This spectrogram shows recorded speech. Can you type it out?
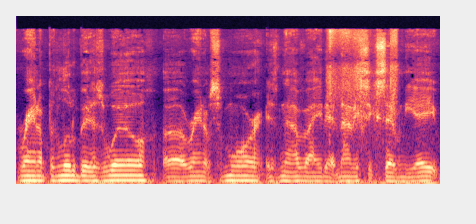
ran up a little bit as well. Uh, ran up some more. Is now valued at 96.78.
